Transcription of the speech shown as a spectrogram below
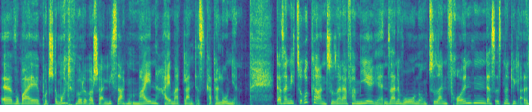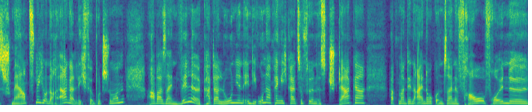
äh, wobei Puigdemont würde wahrscheinlich sagen, mein Heimatland ist Katalonien. Dass er nicht zurück kann zu seiner Familie, in seine Wohnung, zu seinen Freunden, das ist natürlich alles schmerzlich und auch ärgerlich für Puigdemont. Aber sein Wille, Katalonien in die Unabhängigkeit zu führen, ist stärker, hat man den Eindruck. Und seine Frau, Freunde,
